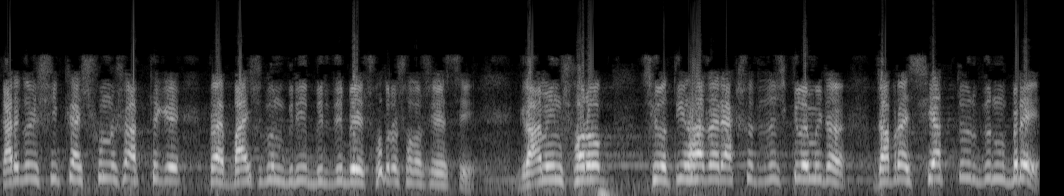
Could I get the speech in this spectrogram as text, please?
কারিগরি শিক্ষায় শূন্য সাত থেকে প্রায় বাইশ গুণ বৃদ্ধি পেয়ে সতেরো শতাংশ এসেছে। গ্রামীণ সড়ক ছিল তিন হাজার একশো তেত্রিশ কিলোমিটার, যা প্রায় ছিয়াত্তর গুণ বেড়ে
